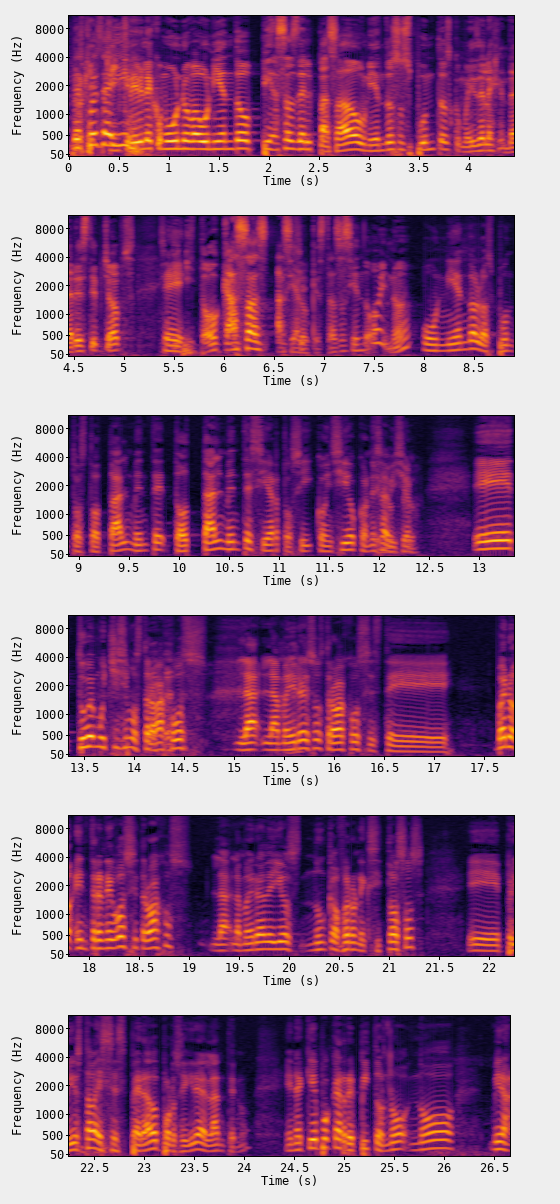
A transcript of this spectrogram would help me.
después qué, de qué increíble cómo uno va uniendo piezas del pasado, uniendo esos puntos, como dice el legendario Steve Jobs. Sí. Y, y todo casas hacia lo que estás haciendo hoy, ¿no? uniendo los puntos, totalmente, totalmente cierto, sí, coincido con esa loco. visión. Eh, tuve muchísimos trabajos, la, la mayoría de esos trabajos, este, bueno, entre negocios y trabajos, la, la mayoría de ellos nunca fueron exitosos, eh, pero yo estaba desesperado por seguir adelante, ¿no? En aquella época, repito, no, no, mira,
